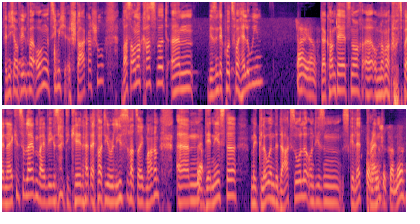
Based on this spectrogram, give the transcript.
Finde ich auf jeden Fall auch ein ziemlich starker Schuh. Was auch noch krass wird, ähm, wir sind ja kurz vor Halloween. Ah, ja. Da kommt er jetzt noch, äh, um nochmal kurz bei Nike zu bleiben, weil wie gesagt, die killen halt einfach die Releases, was soll ich machen. Ähm, ja. Der nächste mit Glow in the Dark Sohle und diesem Skelett-Brand. Orange ist er, ne?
